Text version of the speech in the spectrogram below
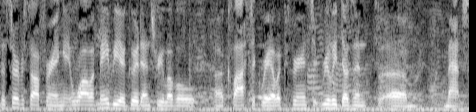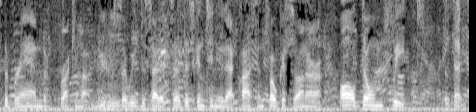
the service offering, while it may be a good entry level uh, classic rail experience, it really doesn't um, match the brand of Rocky Mountaineer. So we've decided to discontinue that class and focus on our all dome fleet. Okay.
